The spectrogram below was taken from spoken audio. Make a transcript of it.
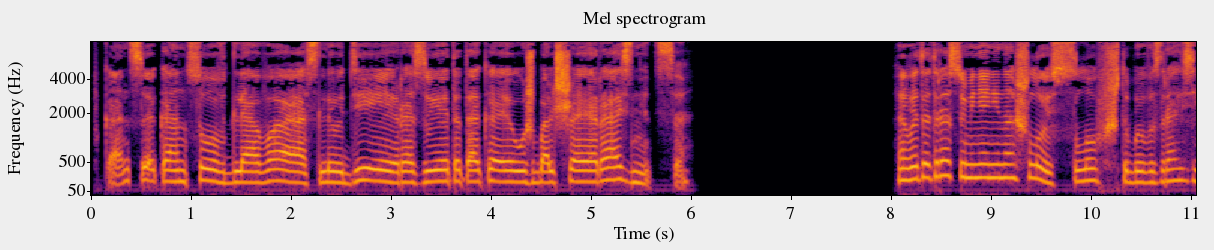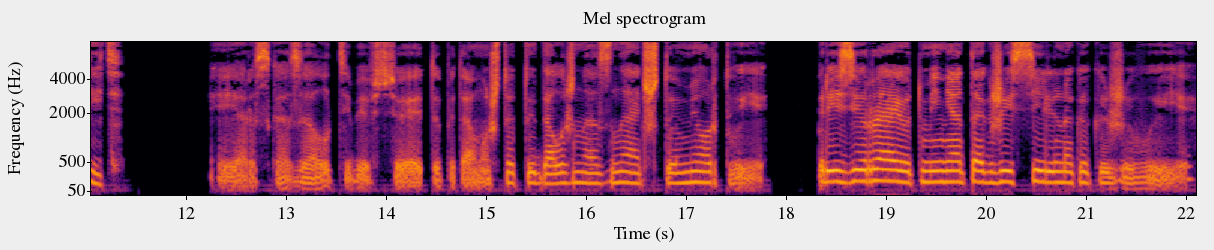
В конце концов, для вас, людей, разве это такая уж большая разница? В этот раз у меня не нашлось слов, чтобы возразить. «Я рассказал тебе все это, потому что ты должна знать, что мертвые презирают меня так же сильно, как и живые.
